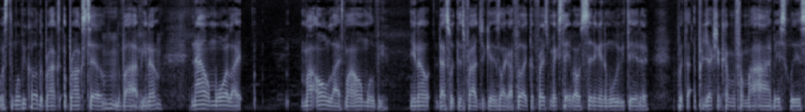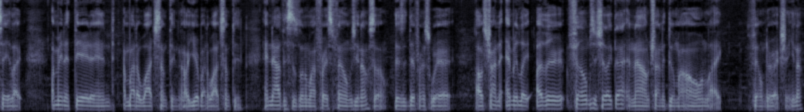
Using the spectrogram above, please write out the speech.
what's the movie called, the Bronx, a Bronx Tale vibe, you know. Now I'm more like my own life, my own movie. You know, that's what this project is. Like I feel like the first mixtape, I was sitting in a movie theater with a projection coming from my eye, basically to say like I'm in a theater and I'm about to watch something, or you're about to watch something. And now this is one of my first films. You know, so there's a difference where I was trying to emulate other films and shit like that, and now I'm trying to do my own like film direction. You know.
